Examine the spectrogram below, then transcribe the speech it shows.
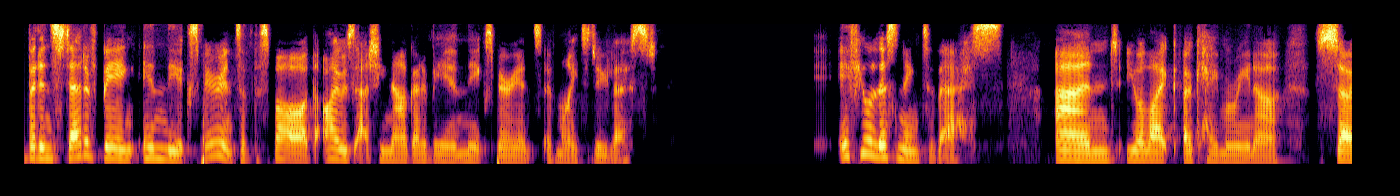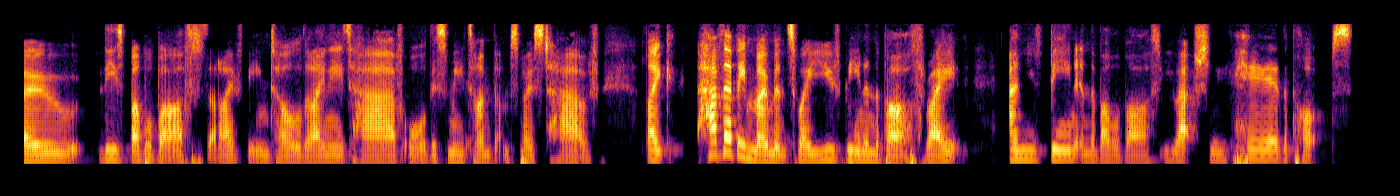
but instead of being in the experience of the spa, that I was actually now going to be in the experience of my to do list. If you're listening to this and you're like, okay, Marina, so these bubble baths that I've been told that I need to have, or this me time that I'm supposed to have, like, have there been moments where you've been in the bath, right? And you've been in the bubble bath, you actually hear the pops,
